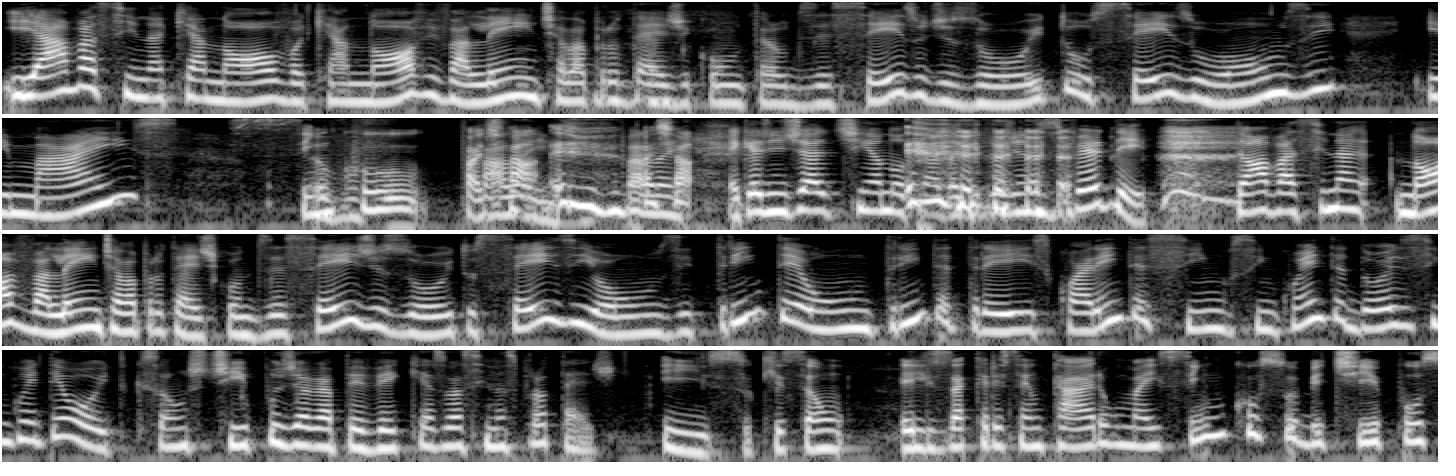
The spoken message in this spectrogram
E a vacina que é nova, que é a 9 valente, ela protege uhum. contra o 16, o 18, o 6, o 11 e mais Cinco. Vou... Pode fala falar. Pode falar. É que a gente já tinha anotado aqui pra gente não se perder. Então, a vacina nova valente, ela protege com 16, 18, 6 e 11, 31, 33, 45, 52 e 58, que são os tipos de HPV que as vacinas protegem. Isso, que são eles acrescentaram mais cinco subtipos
